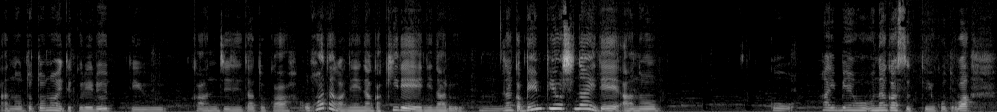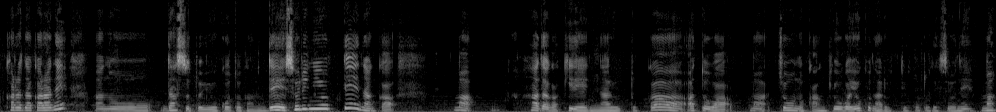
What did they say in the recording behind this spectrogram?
あの整えてくれるっていう感じだとかお肌がねなんか綺麗になる、うん、なんか便秘をしないであのこう排便を促すっていうことは体からねあの出すということなのでそれによってなんかまあ肌が綺麗になるとかあとはまあ、腸の環境が良くなるっていうことですよね。まあ、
